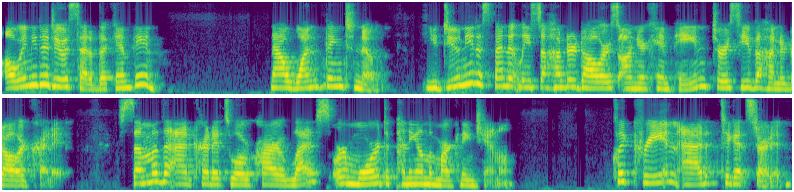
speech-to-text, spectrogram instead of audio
All we need to do is set up the campaign. Now, one thing to note, you do need to spend at least $100 on your campaign to receive the $100 credit. Some of the ad credits will require less or more depending on the marketing channel. Click Create an Ad to get started.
